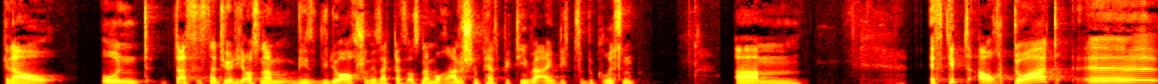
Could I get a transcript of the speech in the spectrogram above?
genau, und das ist natürlich aus einer, wie, wie du auch schon gesagt hast, aus einer moralischen Perspektive eigentlich zu begrüßen. Ähm, es gibt auch dort äh,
